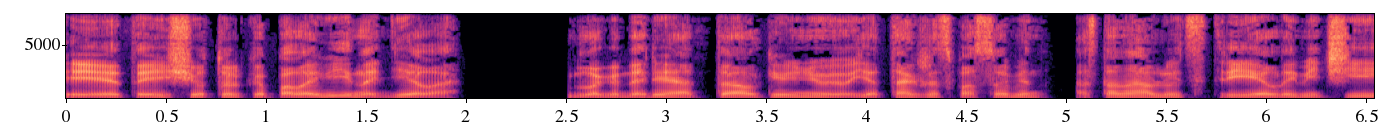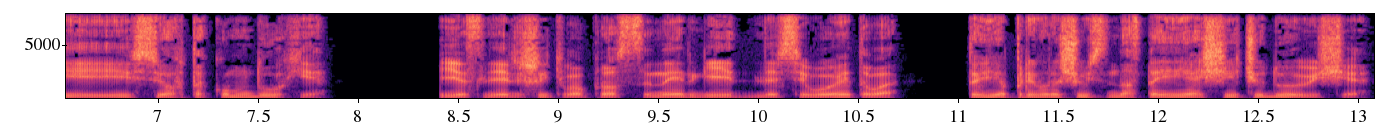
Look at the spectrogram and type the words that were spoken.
И это еще только половина дела. Благодаря отталкиванию я также способен останавливать стрелы, мечи и все в таком духе. Если решить вопрос с энергией для всего этого, то я превращусь в настоящее чудовище.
